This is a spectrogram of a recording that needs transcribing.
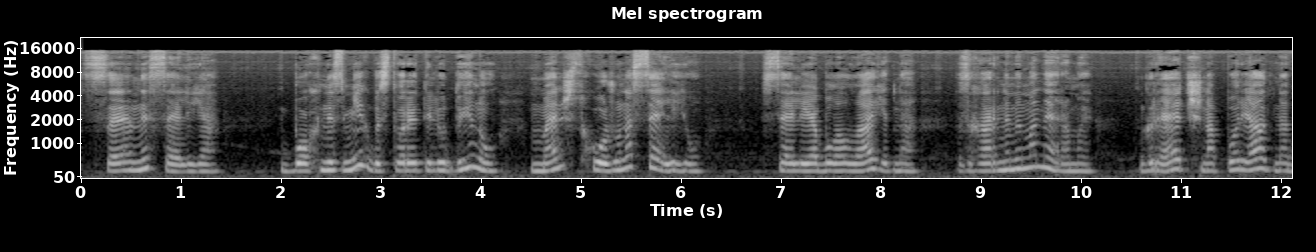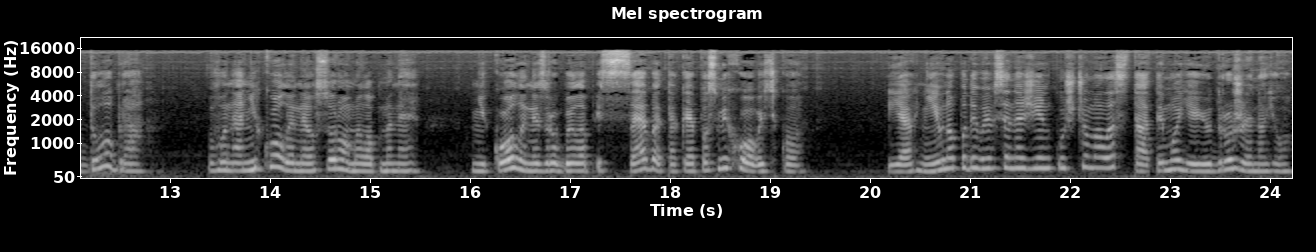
Це не Селія. Бог не зміг би створити людину менш схожу на Селію. Селія була лагідна, з гарними манерами, гречна, порядна, добра. Вона ніколи не осоромила б мене, ніколи не зробила б із себе таке посміховисько. Я гнівно подивився на жінку, що мала стати моєю дружиною.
